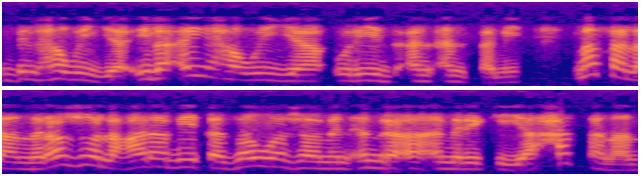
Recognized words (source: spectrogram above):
بالهوية إلى أي هوية أريد أن أنتمي مثلا رجل عربي تزوج من امرأة أمريكية حسنا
